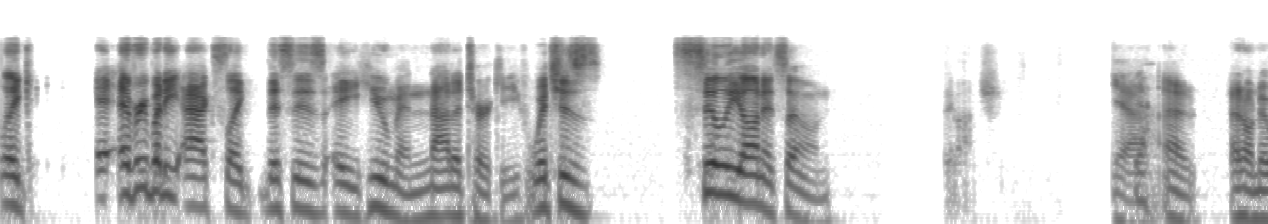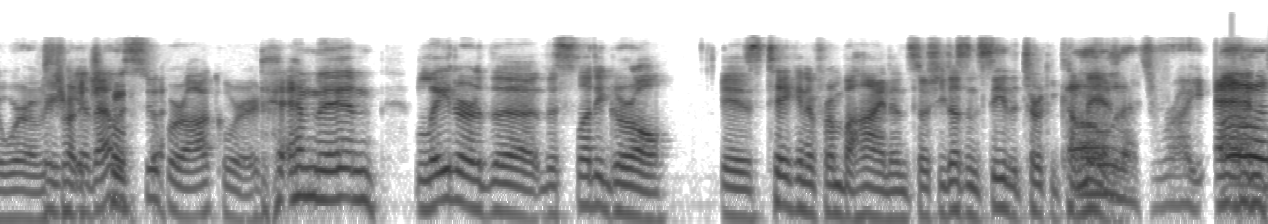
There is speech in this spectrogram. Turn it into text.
like everybody acts like this is a human, not a turkey, which is silly on its own. Pretty much. Yeah, Yeah. I, I don't know where I was trying yeah, to Yeah, that was super awkward. And then later, the the slutty girl is taking it from behind, and so she doesn't see the turkey come oh, in. Oh, that's right. And- oh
